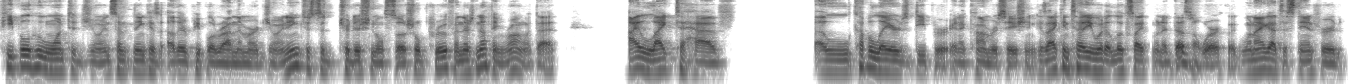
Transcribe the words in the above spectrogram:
people who want to join something because other people around them are joining, just a traditional social proof. And there's nothing wrong with that. I like to have a couple layers deeper in a conversation because I can tell you what it looks like when it doesn't work. Like when I got to Stanford,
